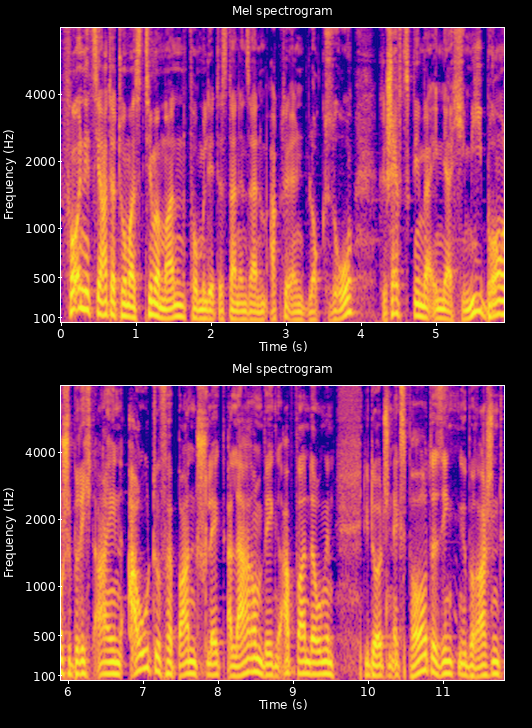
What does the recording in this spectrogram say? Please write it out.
Vorinitiator Thomas Timmermann formuliert es dann in seinem aktuellen Blog so, Geschäftsklima in der Chemiebranche bricht ein, Autoverband schlägt Alarm wegen Abwanderungen, die deutschen Exporte sinken überraschend,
